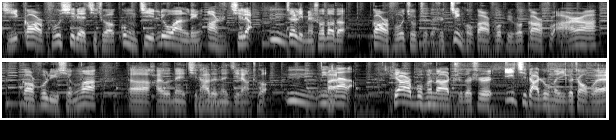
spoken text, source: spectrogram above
及高尔夫系列汽车共计六万零二十七辆。嗯，这里面说到的高尔夫就指的是进口高尔夫，比如说高尔夫 R 啊、高尔夫旅行啊，呃，还有那其他的那几辆车。嗯，明白了。第二部分呢，指的是一汽大众的一个召回，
